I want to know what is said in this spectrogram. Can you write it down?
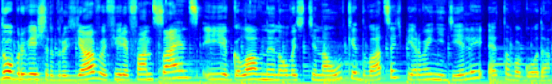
Добрый вечер, друзья! В эфире Fun Science и главные новости науки 21 недели этого года.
